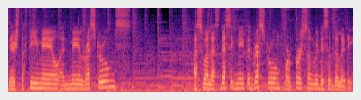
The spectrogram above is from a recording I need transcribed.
There's the female and male restrooms, as well as designated restroom for person with disability.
